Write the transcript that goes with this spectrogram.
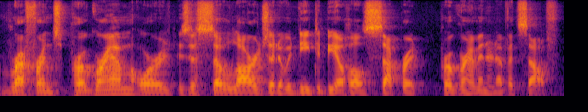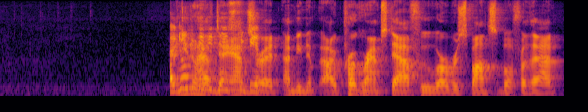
reference program? Or is this so large that it would need to be a whole separate program in and of itself? I And you don't have think to it needs to be. answer it. I mean, our program staff who are responsible for that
